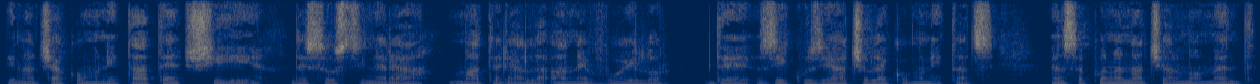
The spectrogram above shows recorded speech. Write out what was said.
din acea comunitate și de susținerea materială a nevoilor de zi cu zi a acelei comunități. Însă până în acel moment,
